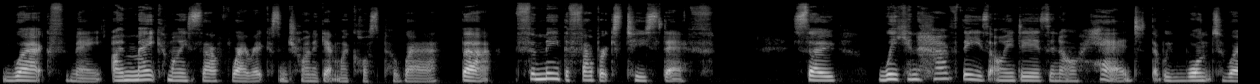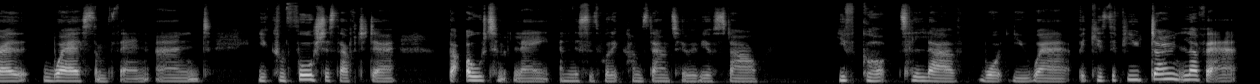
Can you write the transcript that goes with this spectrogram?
work for me. I make myself wear it because I'm trying to get my cost per wear. But for me, the fabric's too stiff. So we can have these ideas in our head that we want to wear wear something and you can force yourself to do it but ultimately and this is what it comes down to with your style you've got to love what you wear because if you don't love it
